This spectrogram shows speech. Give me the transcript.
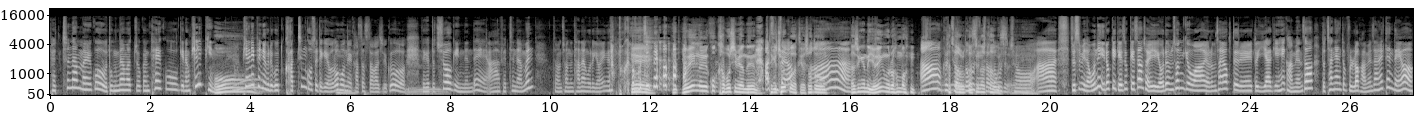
베트남 말고 동남아 쪽은 태국이랑 필리핀. 오. 필리핀이 그리고 같은 곳을 되게 여러 번을 갔었어 가지고 되게 또 추억이 있는데, 아, 베트남은 전, 저는 다낭으로 여행을 한번 가보고 예. 싶네요. 여행을 꼭 가보시면은 아, 되게 진짜요? 좋을 것 같아요. 저도 아. 나중에는 여행으로 한번 아, 갔다 그렇죠. 올까 너무 좋죠. 생각하고 너무 있어요. 좋죠. 아, 좋습니다. 오늘 이렇게 계속해서 저희 여름 선교와 여름 사역들을 또 이야기해 가면서 또 찬양도 불러가면서 할 텐데요.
